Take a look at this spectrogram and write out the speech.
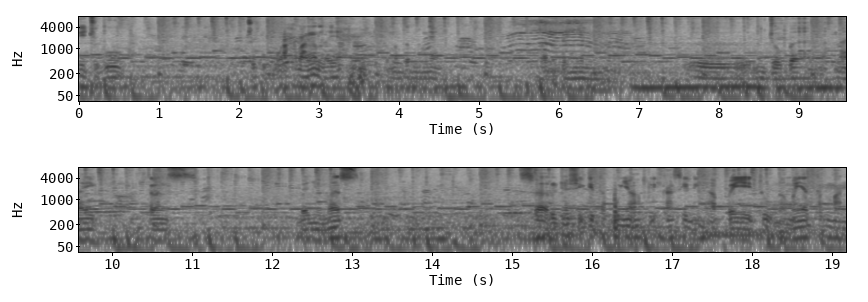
Ini cukup cukup murah banget lah ya. Teman-teman yang pada pengen uh, mencoba naik trans Banyumas seharusnya sih kita punya aplikasi di HP yaitu namanya teman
